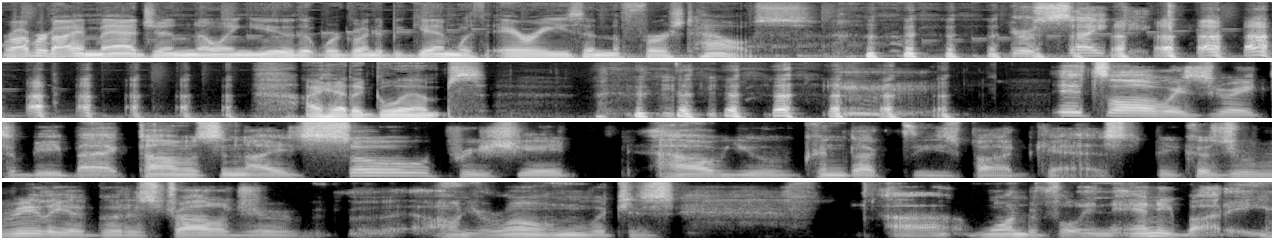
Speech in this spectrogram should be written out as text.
Robert, I imagine, knowing you, that we're going to begin with Aries in the first house. You're psychic. I had a glimpse. it's always great to be back, Thomas, and I so appreciate how you conduct these podcasts because you're really a good astrologer uh, on your own, which is uh, wonderful in anybody.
